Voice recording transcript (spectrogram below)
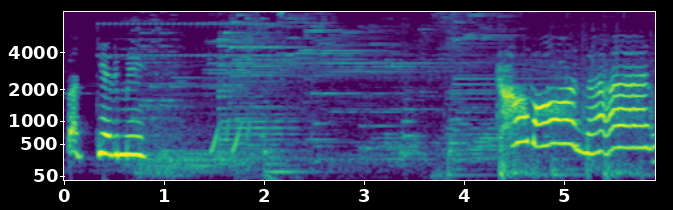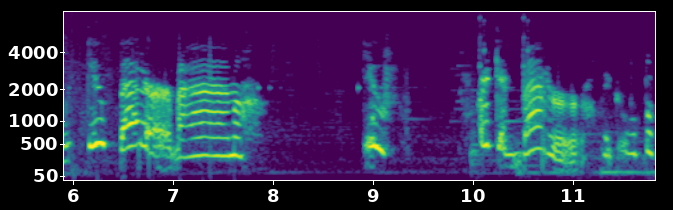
Stop kidding me. Like, what the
